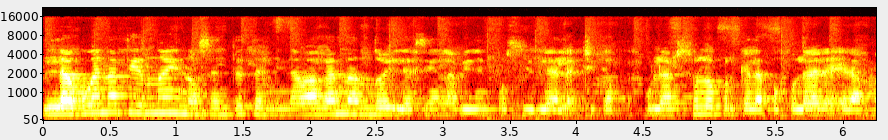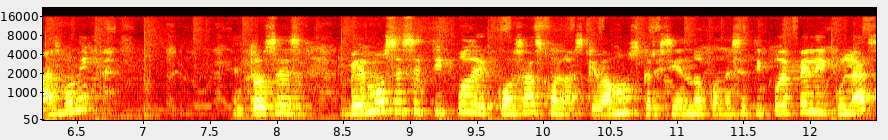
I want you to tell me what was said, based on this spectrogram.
la buena, tierna, inocente terminaba ganando y le hacían la vida imposible a la chica popular solo porque la popular era más bonita. Entonces, vemos ese tipo de cosas con las que vamos creciendo con ese tipo de películas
